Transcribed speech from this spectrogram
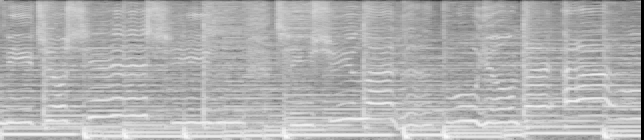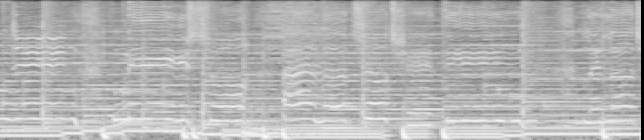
你就写信情绪来了不用太安静。你说爱了就确定累了就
